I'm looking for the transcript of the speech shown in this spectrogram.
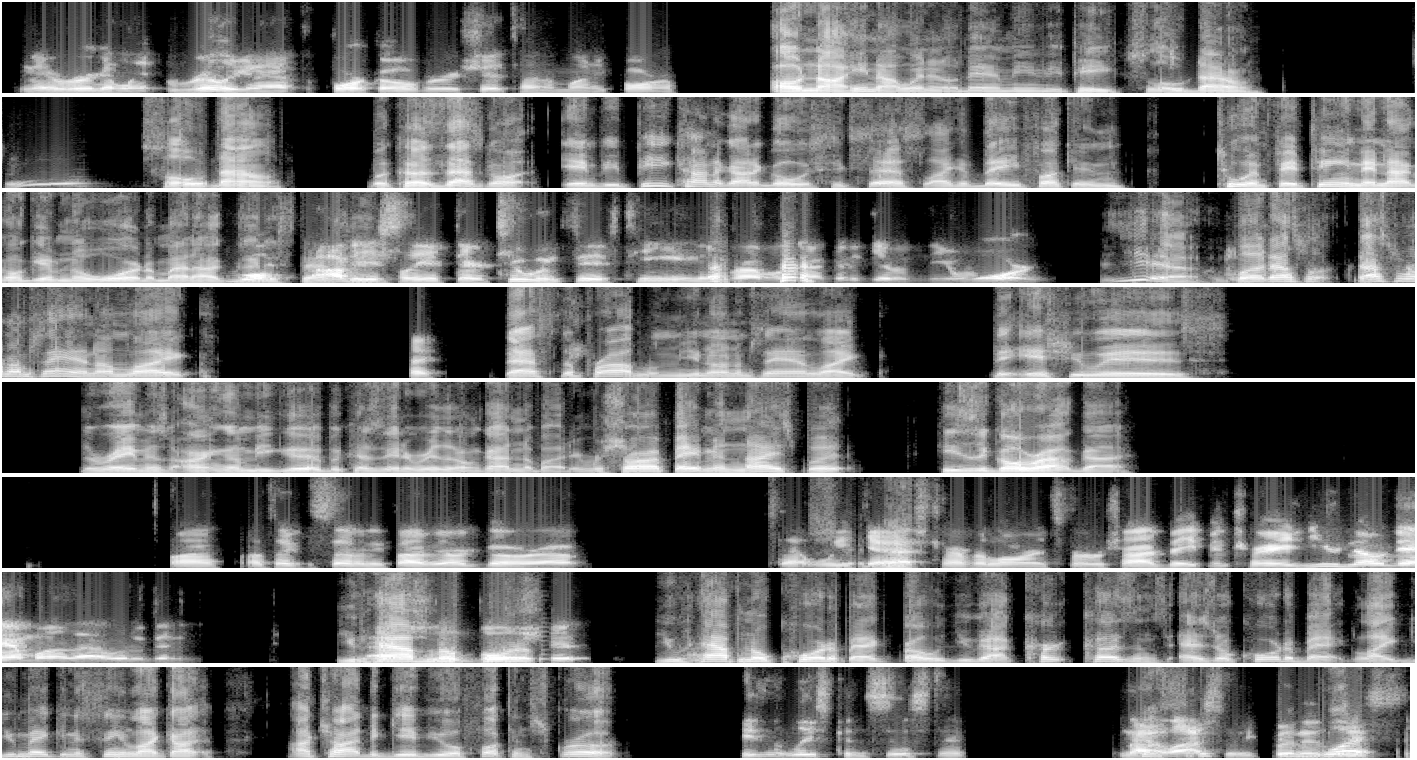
And they're really gonna really gonna have to fork over a shit ton of money for him. Oh no, he not winning no damn MVP. Slow down. him. Slow down. Because that's going MVP kind of got to go with success. Like if they fucking two and fifteen, they're not gonna give him the award, no matter how good Well, his stats is. obviously, if they're two and fifteen, they're probably not going to give him the award. Yeah, but that's what that's what I'm saying. I'm like, Hey. that's the problem. You know what I'm saying? Like, the issue is the Ravens aren't gonna be good because they really don't got nobody. Rashod Bateman, nice, but he's a go route guy. Fine, I'll take the seventy-five yard go route. That Shit, weak that- ass Trevor Lawrence for Rashod Bateman trade. You know damn well that would have been You have no quarter, bullshit. you have no quarterback, bro. You got Kirk Cousins as your quarterback. Like you making it seem like I I tried to give you a fucking scrub. He's at least consistent. Not last week, but at what? least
